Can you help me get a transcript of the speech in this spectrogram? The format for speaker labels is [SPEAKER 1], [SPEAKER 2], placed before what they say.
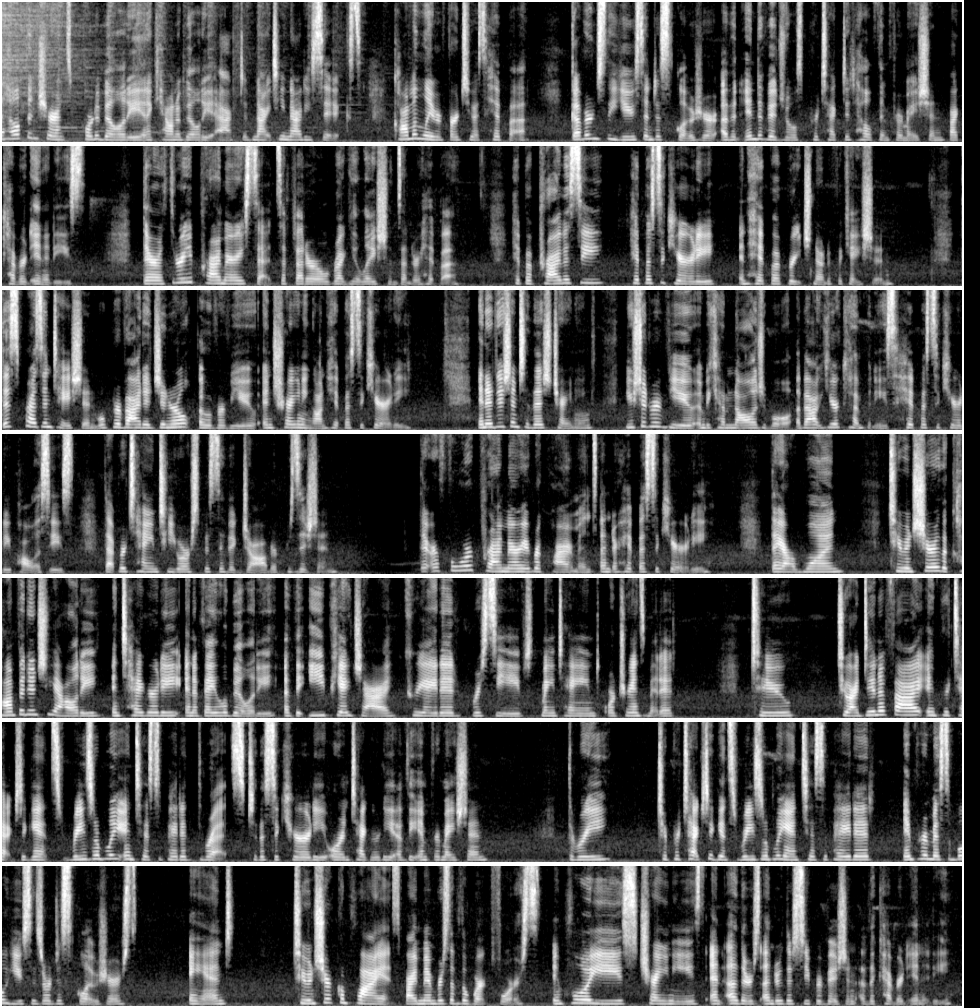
[SPEAKER 1] The Health Insurance Portability and Accountability Act of 1996, commonly referred to as HIPAA, governs the use and disclosure of an individual's protected health information by covered entities. There are three primary sets of federal regulations under HIPAA HIPAA privacy, HIPAA security, and HIPAA breach notification. This presentation will provide a general overview and training on HIPAA security. In addition to this training, you should review and become knowledgeable about your company's HIPAA security policies that pertain to your specific job or position. There are four primary requirements under HIPAA security. They are 1. To ensure the confidentiality, integrity, and availability of the ePHI created, received, maintained, or transmitted. 2 to identify and protect against reasonably anticipated threats to the security or integrity of the information. Three, to protect against reasonably anticipated impermissible uses or disclosures. And to ensure compliance by members of the workforce, employees, trainees, and others under the supervision of the covered entity.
